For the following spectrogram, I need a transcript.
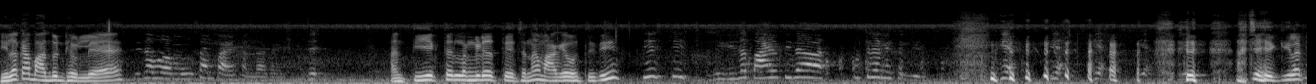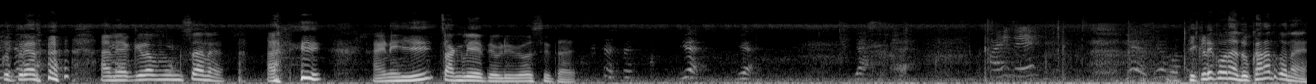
हिला काय बांधून ठेवली आहे? आणि ती एक तर लंगडी असतेच ना मागे होती ती. तीस तीस तिचा पाय तिचा कुत्र्याने खाल्ली. अच्छा एकीला कुत्र्यानं आणि एकीला मुंगसानं. आणि आणि ही चांगली आहे तेवढी व्यवस्थित आहे. तिकडे कोण आहे? दुकानात कोण आहे?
